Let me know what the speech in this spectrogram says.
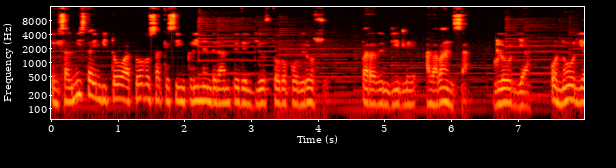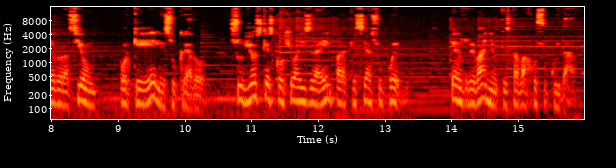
el salmista invitó a todos a que se inclinen delante del Dios Todopoderoso, para rendirle alabanza, gloria, honor y adoración, porque Él es su Creador, su Dios que escogió a Israel para que sea su pueblo, el rebaño que está bajo su cuidado.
